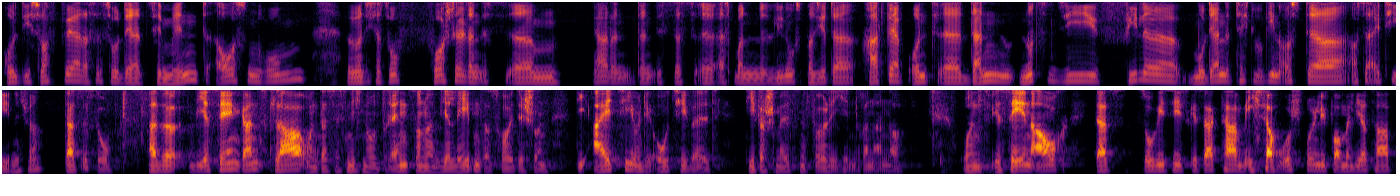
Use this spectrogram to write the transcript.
und die Software, das ist so der Zement außenrum. Wenn man sich das so vorstellt, dann ist ähm, ja, dann, dann ist das äh, erstmal eine Linux-basierte Hardware und äh, dann nutzen sie viele moderne Technologien aus der, aus der IT, nicht wahr? Das ist so. Also wir sehen ganz klar, und das ist nicht nur ein Trend, sondern wir leben das heute schon, die IT und die OT-Welt, die verschmelzen völlig hintereinander. Und wir sehen auch, dass, so wie Sie es gesagt haben, wie ich es auch ursprünglich formuliert habe,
